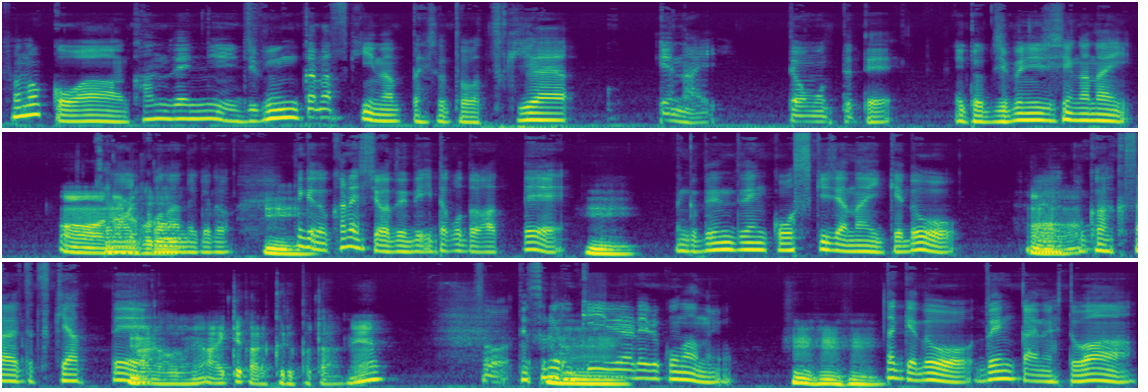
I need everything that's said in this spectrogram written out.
その子は完全に自分から好きになった人とは付き合えないって思ってて、えっと自分に自信がないああ、なるほど。子なんだけど、うんだけど彼氏は全然いたことがあって、うん。なんか全然こう好きじゃないけど、告白されて付き合って、なるほどね。相手から来るパターンね。そう。で、それを受け入れられる子なのよ。だけど、前回の人は、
